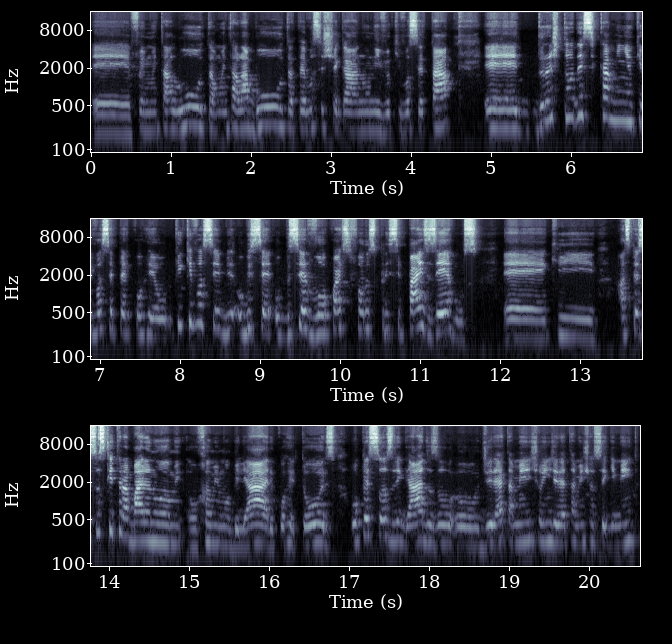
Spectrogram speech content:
é, foi muita luta, muita labuta, até você chegar no nível que você está. É, durante todo esse caminho que você percorreu, o que, que você observou? Quais foram os principais erros é, que as pessoas que trabalham no ramo, no ramo imobiliário, corretores, ou pessoas ligadas ou, ou diretamente ou indiretamente ao segmento,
